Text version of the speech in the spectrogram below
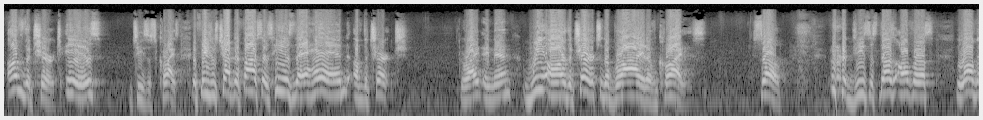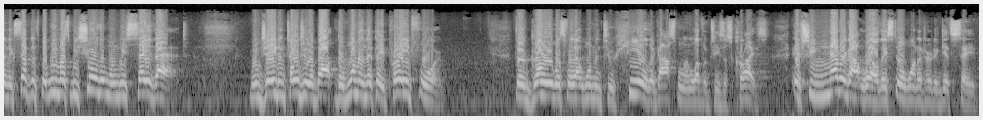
of the church is Jesus Christ. Ephesians chapter 5 says he is the head of the church. Right? Amen? We are the church, the bride of Christ. So, Jesus does offer us love and acceptance, but we must be sure that when we say that, when Jaden told you about the woman that they prayed for, their goal was for that woman to hear the gospel and love of Jesus Christ. If she never got well, they still wanted her to get saved.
